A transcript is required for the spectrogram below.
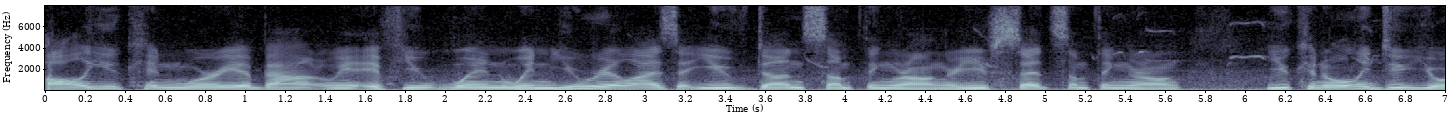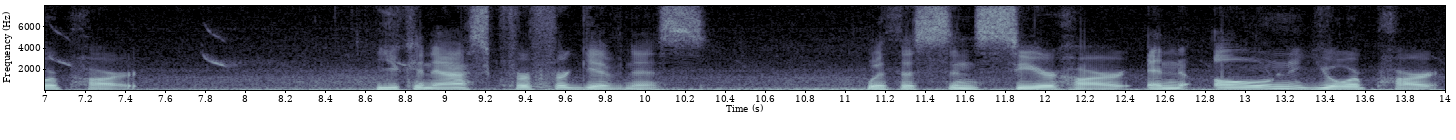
All you can worry about if you when when you realize that you've done something wrong or you've said something wrong, you can only do your part. you can ask for forgiveness with a sincere heart and own your part.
